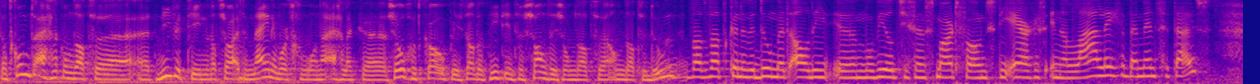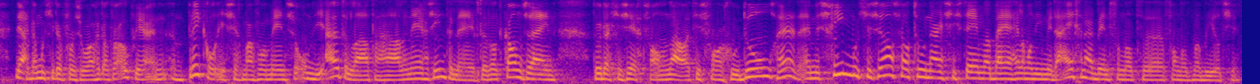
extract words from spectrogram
Dat komt eigenlijk omdat eh, het nieuwe tin, wat zo uit de mijnen wordt gewonnen, eigenlijk eh, zo goedkoop is dat het niet interessant is om dat, eh, om dat te doen. Wat, wat kunnen we doen met al die mobieltjes en smartphones die ergens in een la liggen bij mensen thuis? Ja, dan moet je ervoor zorgen dat er ook weer een, een prikkel is zeg maar, voor mensen om die uit te laten halen en ergens in te leveren. Dat kan zijn doordat je zegt van nou het is voor een goed doel. Hè, en misschien moet je zelfs wel toe naar een systeem waarbij je helemaal niet meer de eigenaar bent van dat, van dat mobieltje.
